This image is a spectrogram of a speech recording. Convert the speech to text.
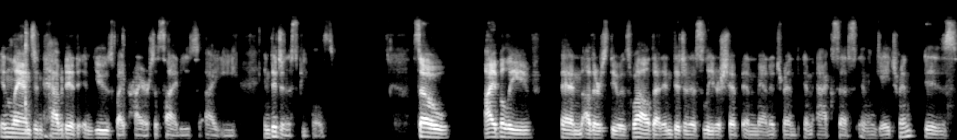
in lands inhabited and used by prior societies, i.e. indigenous peoples. So I believe, and others do as well, that indigenous leadership and management and access and engagement is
